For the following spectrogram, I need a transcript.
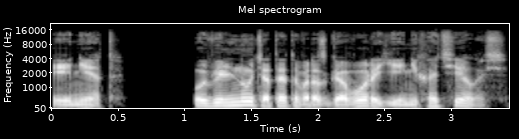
И нет, увильнуть от этого разговора ей не хотелось.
